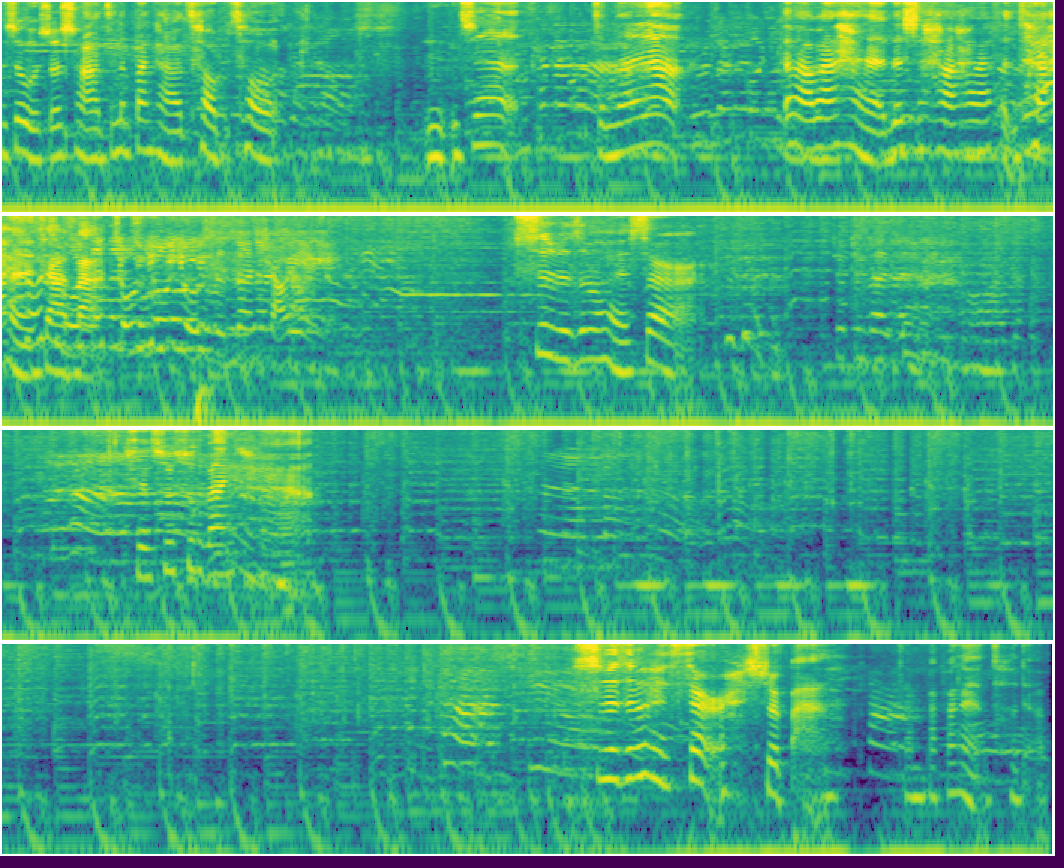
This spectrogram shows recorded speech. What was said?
不是我说实话，真的办卡要凑不凑？你你现怎么让让老板喊的时候，还把粉丝喊一下吧？是不是这么回事儿？谢谢苏苏的办卡。是不是这么回事儿？是吧？咱们把办卡撤掉吧。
